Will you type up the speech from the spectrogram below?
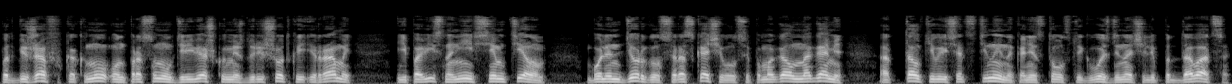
Подбежав к окну, он просунул деревяшку между решеткой и рамой и повис на ней всем телом — Болин дергался, раскачивался, помогал ногами, отталкиваясь от стены. Наконец толстые гвозди начали поддаваться.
